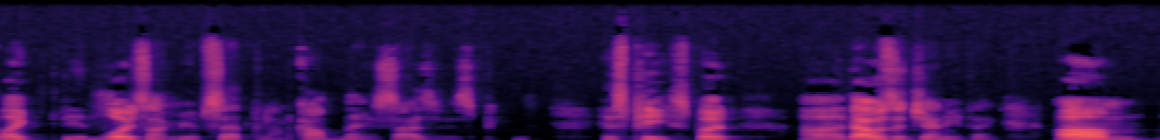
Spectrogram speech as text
Like Lloyd's not going to be upset that I'm complimenting the size of his his piece. But uh, that was a Jenny thing. Um,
